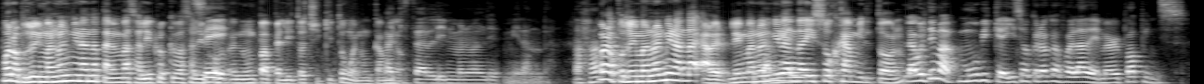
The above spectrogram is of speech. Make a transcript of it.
Bueno, pues Luis Manuel Miranda también va a salir. Creo que va a salir Sí. en un papelito chiquito o en un cameo. Aquí está Lin Manuel Miranda. Ajá. Bueno, pues Luis Manuel Miranda. A ver, Luis Manuel También- Miranda hizo Hamilton. la última movie que hizo creo que fue la de Mary Poppins.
